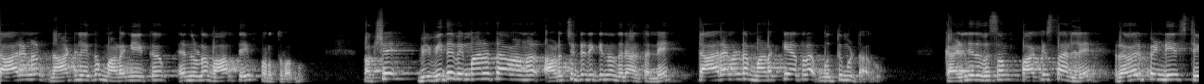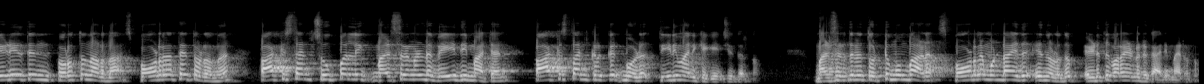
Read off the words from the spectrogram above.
താരങ്ങൾ നാട്ടിലേക്ക് മടങ്ങിയേക്കും എന്നുള്ള വാർത്തയും പുറത്തു വന്നു. പക്ഷേ വിവിധ വിമാനത്താവളങ്ങൾ അടച്ചിട്ടിരിക്കുന്നതിനാൽ തന്നെ താരങ്ങളുടെ മടക്കയാത്ര ബുദ്ധിമുട്ടാകും. കഴിഞ്ഞ ദിവസം പാകിസ്ഥാനിലെ റവൽപിണ്ടി സ്റ്റേഡിയത്തിൽ പുറത്തു നടന്ന സ്ഫോടനത്തെ തുടർന്ന് പാകിസ്ഥാൻ സൂപ്പർ ലീഗ് മത്സരങ്ങളുടെ വേദി മാറ്റാൻ പാകിസ്ഥാൻ ക്രിക്കറ്റ് ബോർഡ് തീരുമാനിക്കുകയും ചെയ്തിരുന്നു. മത്സരത്തിന് തൊട്ടു മുമ്പാണ് സ്ഫോടനം ഉണ്ടായത് എന്നുള്ളതും എടുത്തു പറയേണ്ട ഒരു കാര്യമായിരുന്നു.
